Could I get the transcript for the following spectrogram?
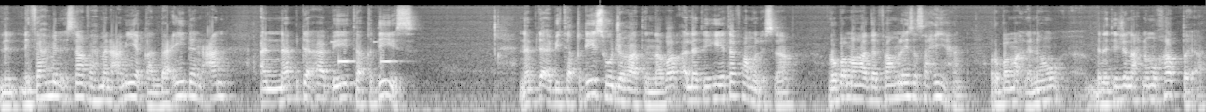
لفهم الإسلام فهما عميقا بعيدا عن أن نبدأ بتقديس نبدأ بتقديس وجهات النظر التي هي تفهم الإسلام. ربما هذا الفهم ليس صحيحا. ربما لأنه بنتيجة نحن مخطئة.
